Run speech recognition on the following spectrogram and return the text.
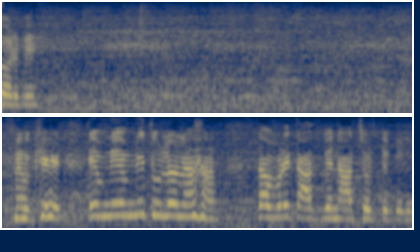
করবে? ওকে, এমনি এমনি তুলো না তারপরে কাঁদবে না চড়তে পেরে।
